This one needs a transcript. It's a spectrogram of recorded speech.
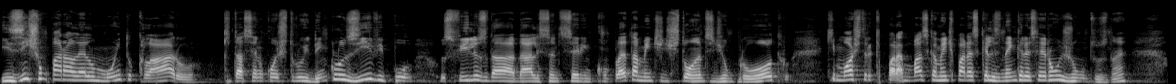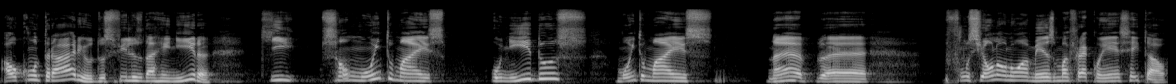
Existe um paralelo muito claro que está sendo construído, inclusive por os filhos da, da Alicent serem completamente distantes de um para o outro, que mostra que para, basicamente parece que eles nem cresceram juntos, né? Ao contrário dos filhos da Renira, que são muito mais unidos, muito mais, né, é, funcionam numa mesma frequência e tal.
